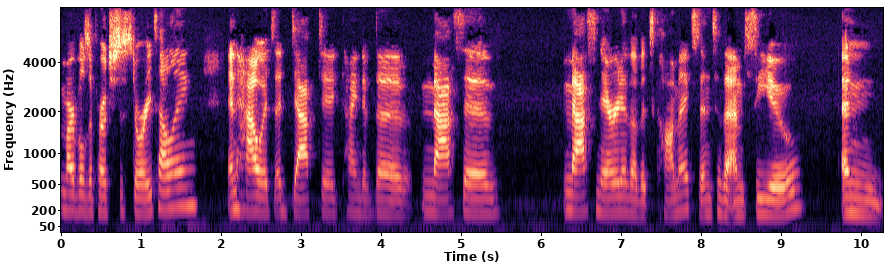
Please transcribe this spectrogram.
Marvel's approach to storytelling and how it's adapted kind of the massive mass narrative of its comics into the MCU. And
